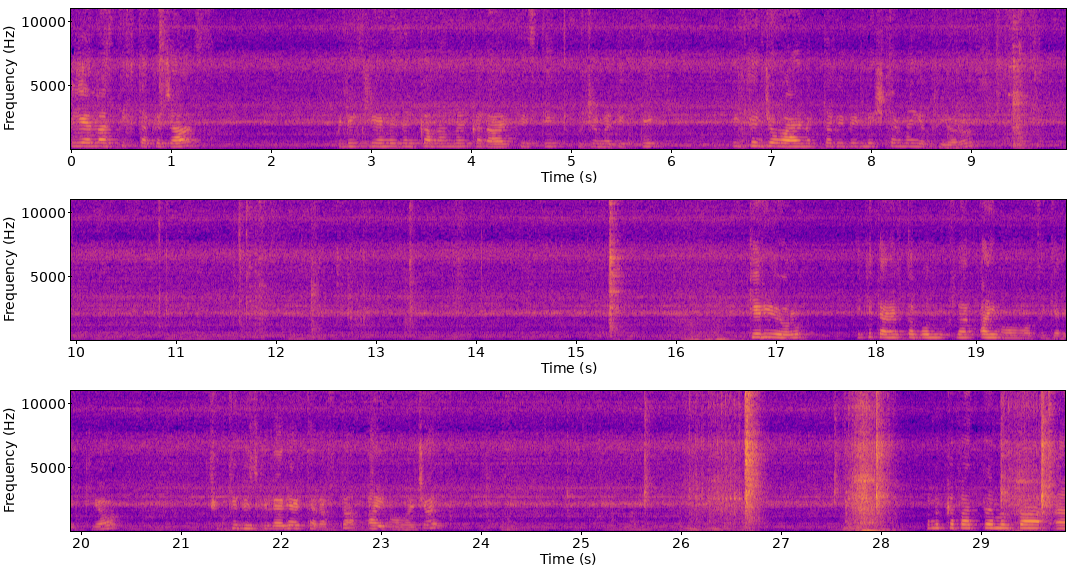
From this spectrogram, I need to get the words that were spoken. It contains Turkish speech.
Bir lastik takacağız. Bilekliğimizin kalınlığı kadar kestik, ucunu diktik. İlk önce o aylıkta bir birleştirme yapıyoruz. Geriyorum. İki tarafta bolluklar aynı olması gerekiyor. Çünkü büzgüler her tarafta aynı olacak. Bunu kapattığımızda e,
